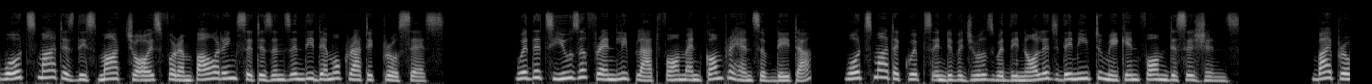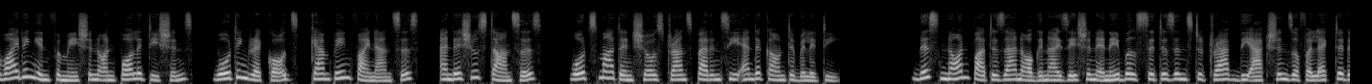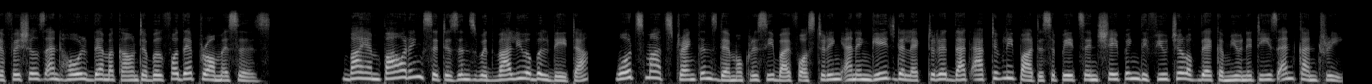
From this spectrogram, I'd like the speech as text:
VoteSmart is the smart choice for empowering citizens in the democratic process. With its user friendly platform and comprehensive data, VoteSmart equips individuals with the knowledge they need to make informed decisions. By providing information on politicians, voting records, campaign finances, and issue stances, VoteSmart ensures transparency and accountability. This non-partisan organization enables citizens to track the actions of elected officials and hold them accountable for their promises. By empowering citizens with valuable data, VoteSmart strengthens democracy by fostering an engaged electorate that actively participates in shaping the future of their communities and country.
